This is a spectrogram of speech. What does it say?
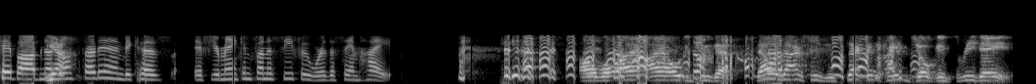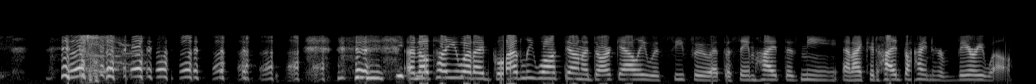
okay bob now Yeah. don't start in because if you're making fun of sifu we're the same height Oh well, I, I always do that. That was actually the second height joke in three days. and I'll tell you what, I'd gladly walk down a dark alley with Sifu at the same height as me, and I could hide behind her very well.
